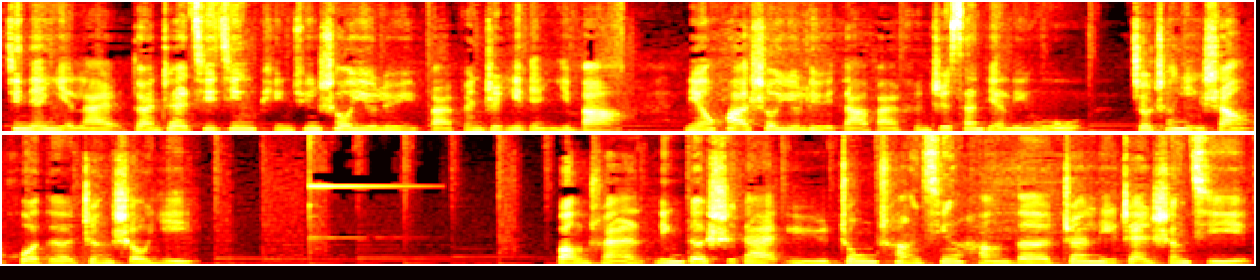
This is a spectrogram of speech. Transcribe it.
今年以来短债基金平均收益率百分之一点一八，年化收益率达百分之三点零五，九成以上获得正收益。网传宁德时代与中创新航的专利战升级，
